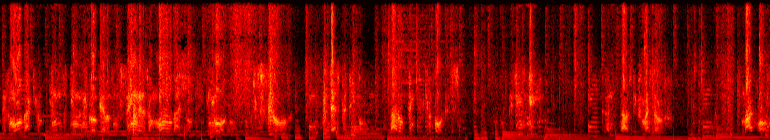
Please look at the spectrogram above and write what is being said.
There's a moral vacuum in the, in the Negro ghettos, and same way there's a moral vacuum in New Orleans, which is filled desperate people. I don't think we can afford this. It seems me, and now I speak for myself, my call is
